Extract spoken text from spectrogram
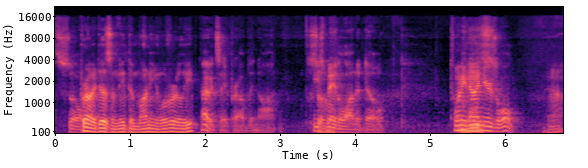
So Probably doesn't need the money overly. I would say probably not. He's So- made a lot of dough. Twenty nine years old. Yeah.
